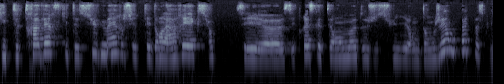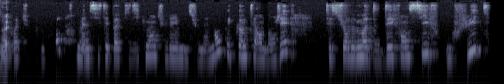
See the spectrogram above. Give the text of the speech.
qui te traverse, qui te submerge, tu es dans la réaction. C'est euh, presque, tu es en mode je suis en danger en fait, parce que ouais. toi tu peux pas, même si c'est pas physiquement, tu l'es émotionnellement. Et comme tu es en danger, tu es sur le mode défensif ou fuite.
